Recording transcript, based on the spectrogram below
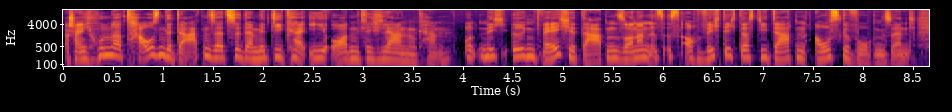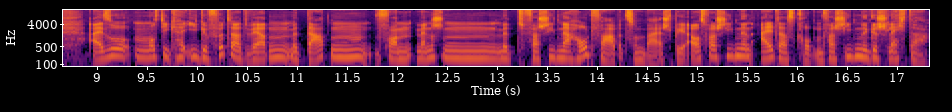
wahrscheinlich hunderttausende Datensätze, damit die KI ordentlich lernen kann. Und nicht irgendwelche Daten, sondern es ist auch wichtig, dass die Daten ausgewogen sind. Also muss die KI gefüttert werden mit Daten von Menschen mit verschiedener Hautfarbe zum Beispiel, aus verschiedenen Altersgruppen, verschiedene Geschlechter.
